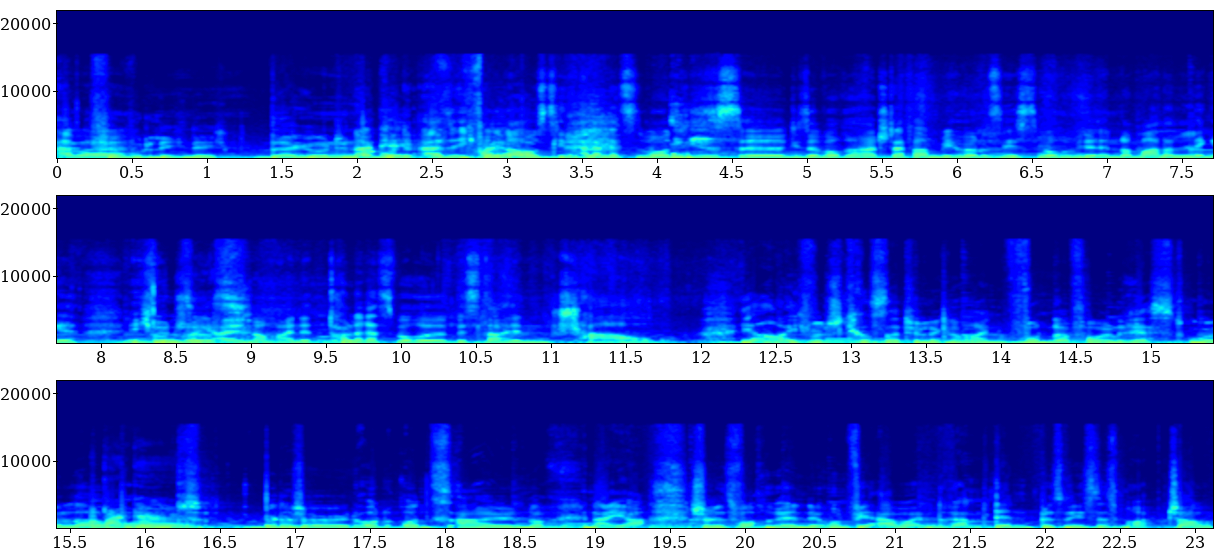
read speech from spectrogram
Aber vermutlich nicht. Na gut. na gut, Okay. also ich bin Feierabend. raus. Die allerletzten Worte dieses, äh, dieser Woche hat Stefan. Wir hören uns nächste Woche wieder in normaler Länge. Ich So wünsche euch allen noch eine tolle Restwoche. Bis dahin, ciao. Ja, ich wünsche Chris natürlich noch einen wundervollen Resturlaub Danke. und bitteschön und uns allen noch, naja, schönes Wochenende und wir arbeiten dran. Denn bis nächstes Mal. Ciao.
